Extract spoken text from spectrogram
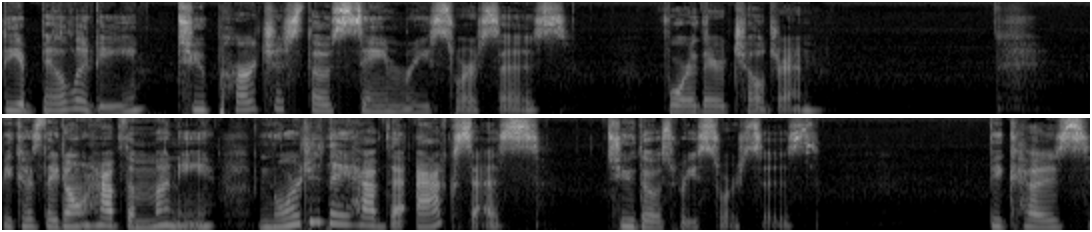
the ability to purchase those same resources for their children because they don't have the money, nor do they have the access to those resources because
